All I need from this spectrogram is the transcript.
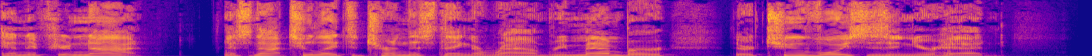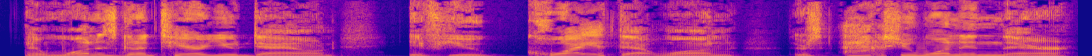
And if you're not, it's not too late to turn this thing around. Remember, there are two voices in your head, and one is going to tear you down. If you quiet that one, there's actually one in there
